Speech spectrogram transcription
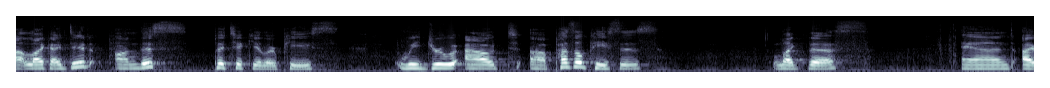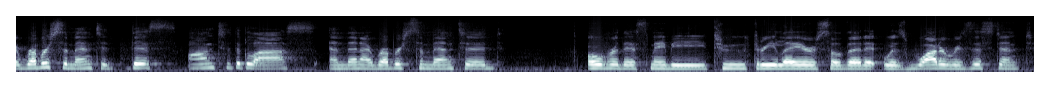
uh, like I did on this particular piece, we drew out uh, puzzle pieces like this, and I rubber cemented this onto the glass, and then I rubber cemented over this maybe two, three layers so that it was water resistant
